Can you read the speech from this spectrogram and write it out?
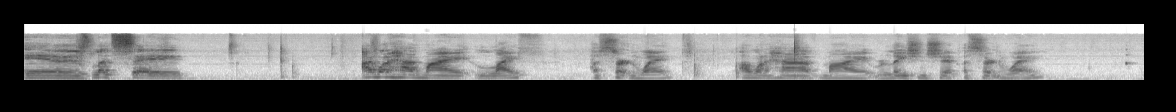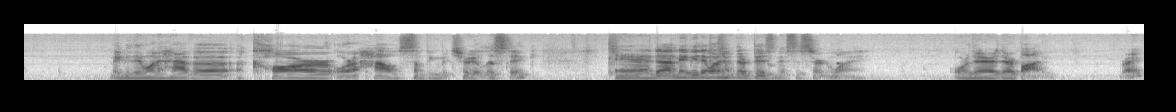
is let's say I want to have my life a certain way. I want to have my relationship a certain way. Maybe they want to have a, a car or a house, something materialistic. And uh, maybe they want to have their business a certain way or their, their body, right?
